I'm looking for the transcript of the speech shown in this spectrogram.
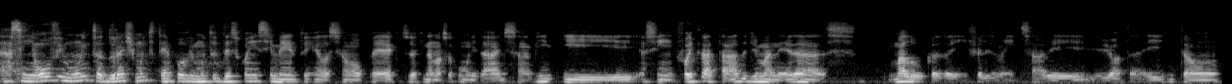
assim, houve muito, durante muito tempo houve muito desconhecimento em relação ao PECTUS aqui na nossa comunidade, sabe? E, assim, foi tratado de maneiras malucas aí, infelizmente, sabe, Jota? E, então,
